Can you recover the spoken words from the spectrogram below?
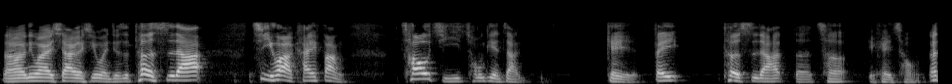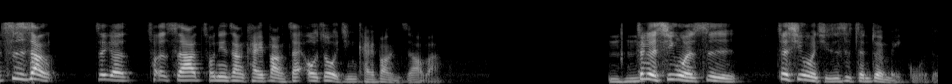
然后另外下一个新闻就是特斯拉计划开放超级充电站，给非特斯拉的车也可以充。那事实上。这个特斯拉充电站开放，在欧洲已经开放，你知道吧？嗯哼，这个新闻是，这、新闻其实是针对美国的。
